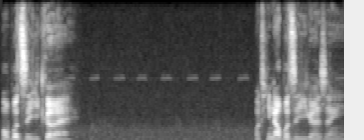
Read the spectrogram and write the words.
我，不止一个哎，我听到不止一个的声音。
